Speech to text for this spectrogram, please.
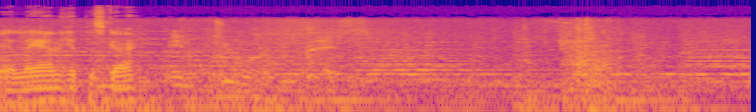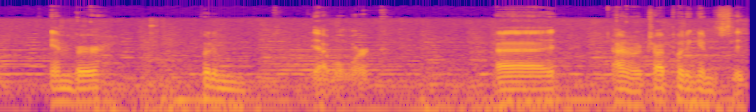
Okay, Lann, hit this guy. Ember. Put him. That won't work. Uh, I don't know. Try putting him to sleep.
